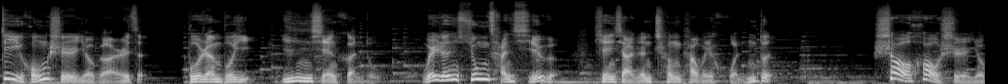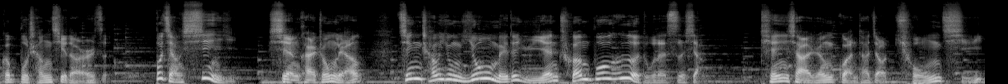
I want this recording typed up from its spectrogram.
帝弘氏有个儿子，不仁不义，阴险狠毒，为人凶残邪恶，天下人称他为混沌。少昊氏有个不成器的儿子，不讲信义，陷害忠良，经常用优美的语言传播恶毒的思想，天下人管他叫穷奇。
